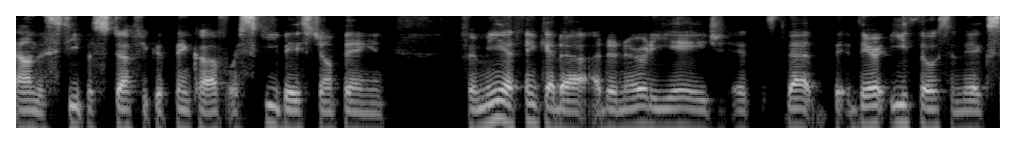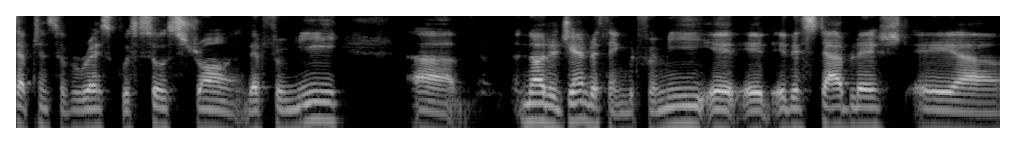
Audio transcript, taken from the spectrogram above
down the steepest stuff you could think of, or ski base jumping and for me, I think at, a, at an early age, it's that their ethos and the acceptance of risk was so strong that for me, uh, not a gender thing, but for me, it, it, it established a, uh,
